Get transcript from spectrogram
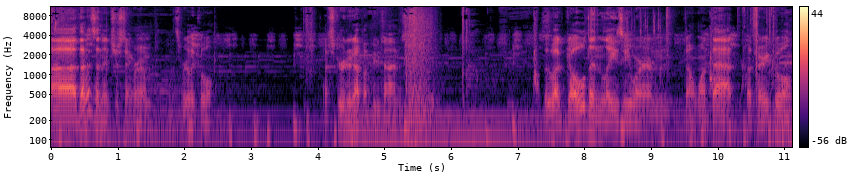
Uh, that is an interesting room. That's really cool. I've screwed it up a few times. Ooh, a golden lazy worm. Don't want that, but very cool.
